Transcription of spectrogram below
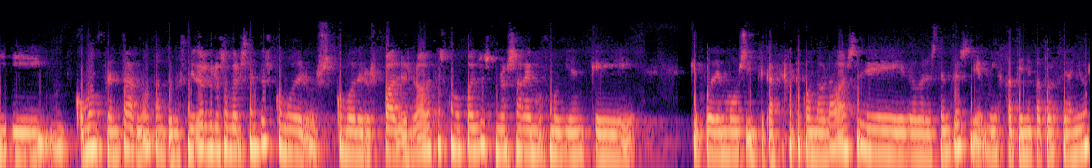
y cómo enfrentar, ¿no? Tanto los miedos de los adolescentes como de los, como de los padres, ¿no? A veces como padres no sabemos muy bien qué, podemos implicar. Fíjate, cuando hablabas de, adolescentes, mi hija tiene 14 años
